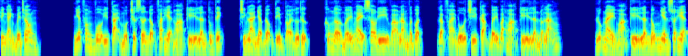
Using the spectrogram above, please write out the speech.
hình ảnh bên trong, nhất phong vô ý tại một chiếc sơn động phát hiện hỏa kỳ lân tung tích, chính là nhập động tìm tòi hư thực, không ngờ mấy ngày sau đi vào làng vật quật, gặp phải bố trí cạm bẫy bắt hỏa kỳ lân đoạn lãng lúc này hỏa kỳ lân bỗng nhiên xuất hiện,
